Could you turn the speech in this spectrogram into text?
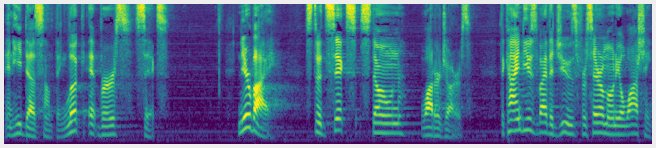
And he does something. Look at verse 6. Nearby stood six stone water jars, the kind used by the Jews for ceremonial washing,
